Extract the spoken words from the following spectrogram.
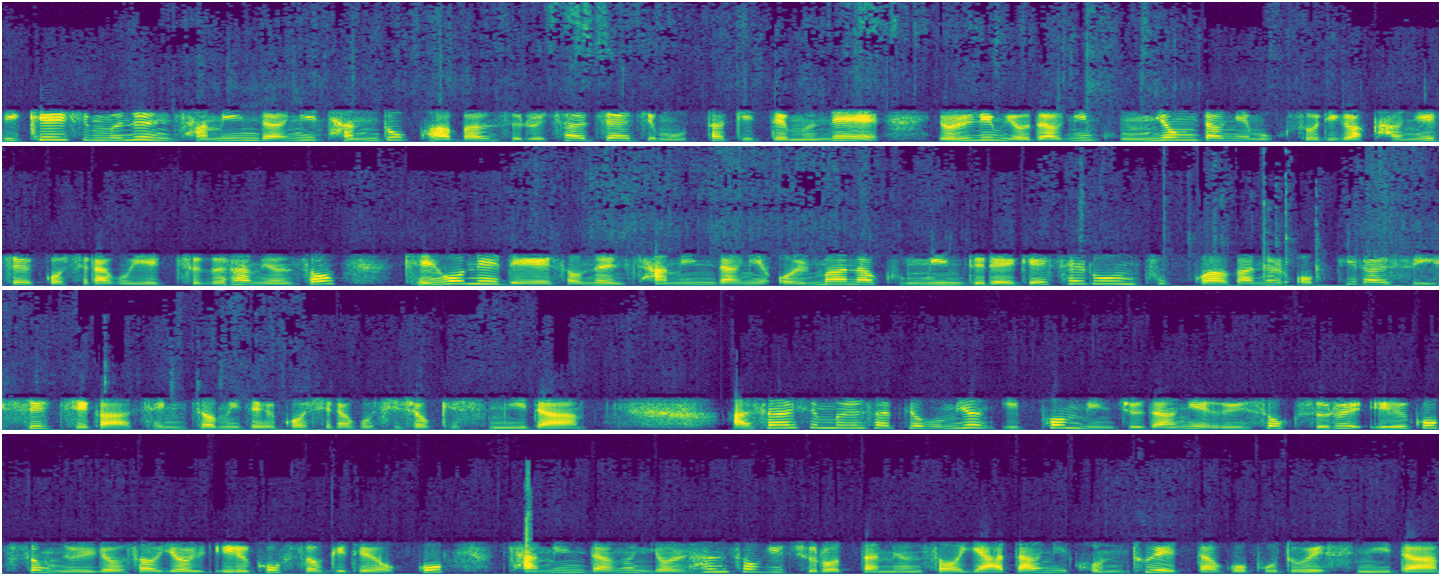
니케이 신문은 자민당이 단독 과반수를 차지하지 못했기 때문에 열린 여당인 공명당의 목소리가 강해질 것이라고 예측을 하면서 개헌에 대해서는 자민당이 얼마나 국민들에게 새로운 국가관을 어필할 수 있을지가 쟁점이 될 것이라고 지적했습니다. 있습니다. 아사히 신문을 살펴보면 입헌 민주당의 의석수를 7석 늘려서 17석이 되었고 자민당은 11석이 줄었다면서 야당이 건투했다고 보도했습니다.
